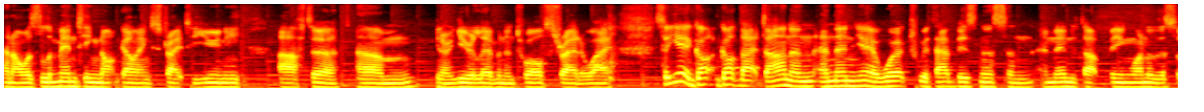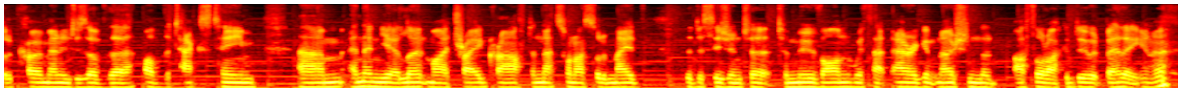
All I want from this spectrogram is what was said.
And I was lamenting not going straight to uni after um, you know year 11 and 12 straight away. So yeah, got got that done, and and then yeah, worked with that business, and and ended up being one of the sort of co-managers of the of the tax team, um, and then yeah, learnt my trade craft, and that's when I sort of made the decision to to move on with that arrogant notion that I thought I could do it better, you know.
